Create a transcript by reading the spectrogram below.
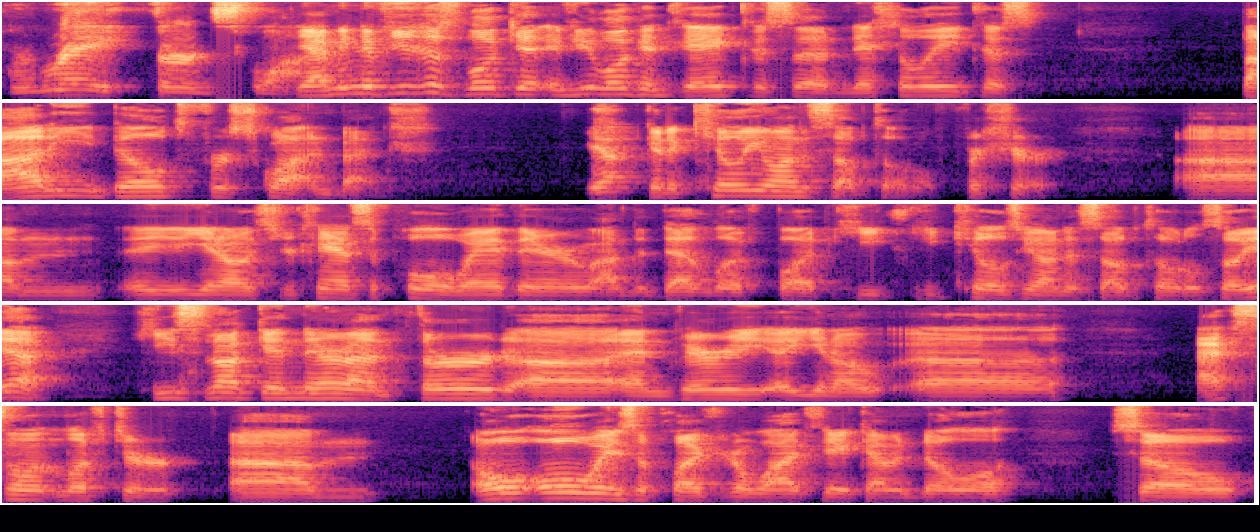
great third squat. Yeah, I mean, if you just look at if you look at Jake just initially, just body built for squat and bench. Yeah. gonna kill you on the subtotal for sure. Um, you know, it's your chance to pull away there on the deadlift, but he he kills you on the subtotal. So yeah, he snuck in there on third, uh, and very uh, you know uh, excellent lifter. Um, oh, always a pleasure to watch Jake Amendola. So.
